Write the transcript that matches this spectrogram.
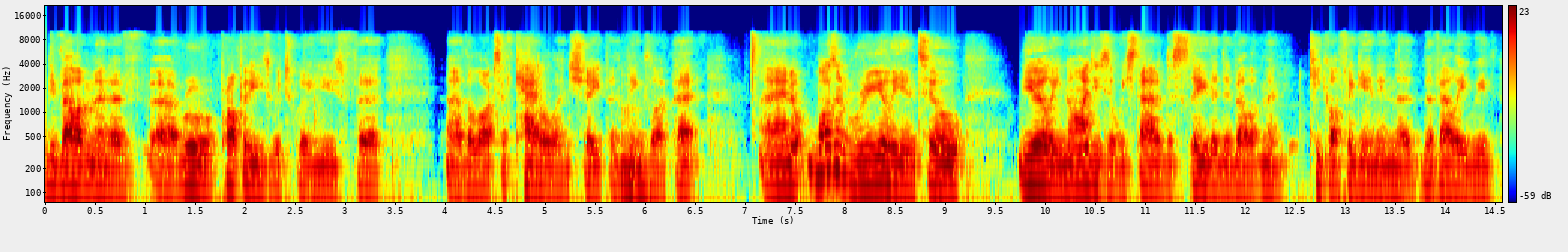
development of uh, rural properties which were used for uh, the likes of cattle and sheep and mm. things like that. And it wasn't really until the early 90s that we started to see the development kick off again in the, the valley with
